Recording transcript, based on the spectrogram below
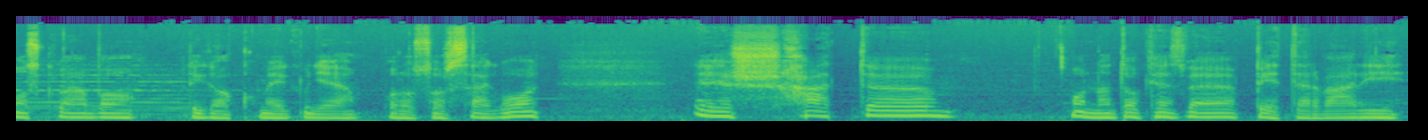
Moszkvába, Riga akkor még ugye Oroszország volt, és hát onnantól kezdve Pétervári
